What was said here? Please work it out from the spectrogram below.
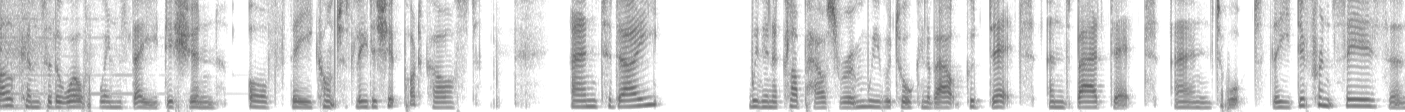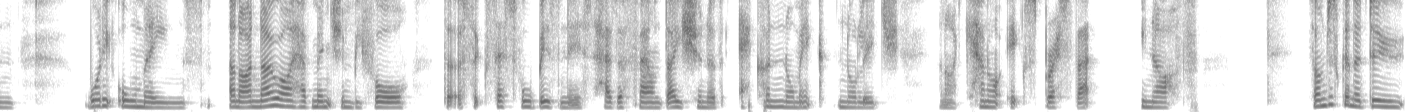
Welcome to the Wealth Wednesday edition of the Conscious Leadership Podcast. And today, within a clubhouse room, we were talking about good debt and bad debt and what the difference is and what it all means. And I know I have mentioned before that a successful business has a foundation of economic knowledge, and I cannot express that enough. So I'm just going to do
